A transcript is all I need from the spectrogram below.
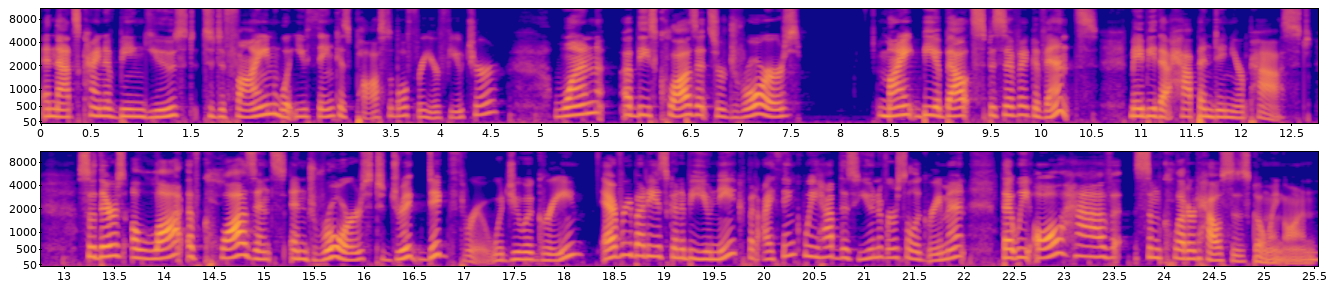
and that's kind of being used to define what you think is possible for your future. One of these closets or drawers might be about specific events, maybe that happened in your past. So there's a lot of closets and drawers to dig, dig through. Would you agree? Everybody is going to be unique, but I think we have this universal agreement that we all have some cluttered houses going on.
